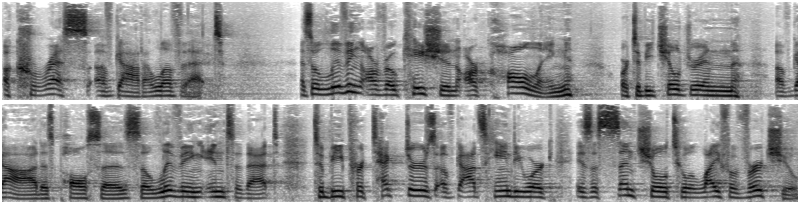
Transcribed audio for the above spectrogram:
a caress of God. I love that. And so, living our vocation, our calling, or to be children of God, as Paul says. So, living into that, to be protectors of God's handiwork, is essential to a life of virtue.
